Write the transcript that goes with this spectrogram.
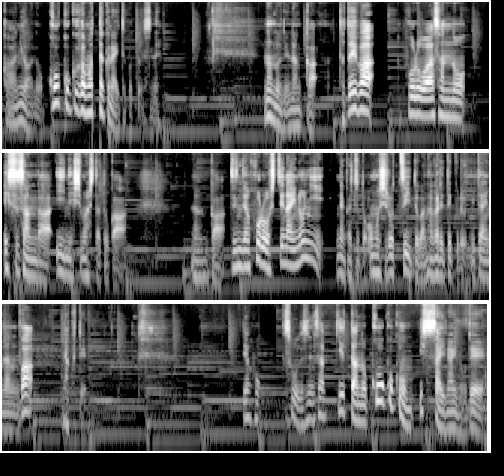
なんか他にはあの広告が全くないってことですね。なのでなんか例えばフォロワーさんの S さんがいいねしましたとかなんか全然フォローしてないのになんかちょっと面白ツイートが流れてくるみたいなのがなくて。でそうですね。さっき言ったあの広告も一切ないので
